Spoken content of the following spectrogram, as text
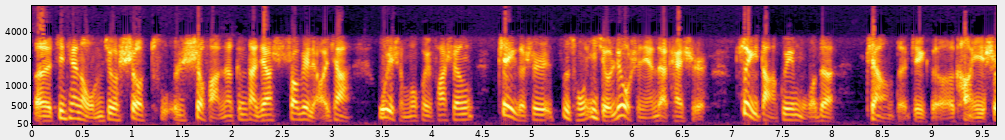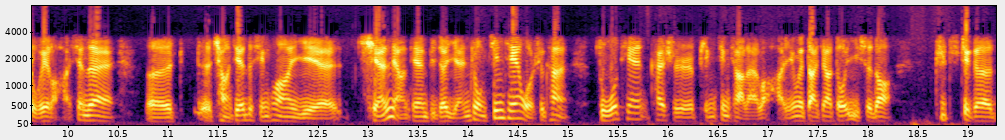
呃，今天呢，我们就设图设法呢，跟大家稍微聊一下为什么会发生这个是自从一九六十年代开始最大规模的。这样的这个抗议示威了哈，现在呃呃抢劫的情况也前两天比较严重，今天我是看昨天开始平静下来了哈，因为大家都意识到这这个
